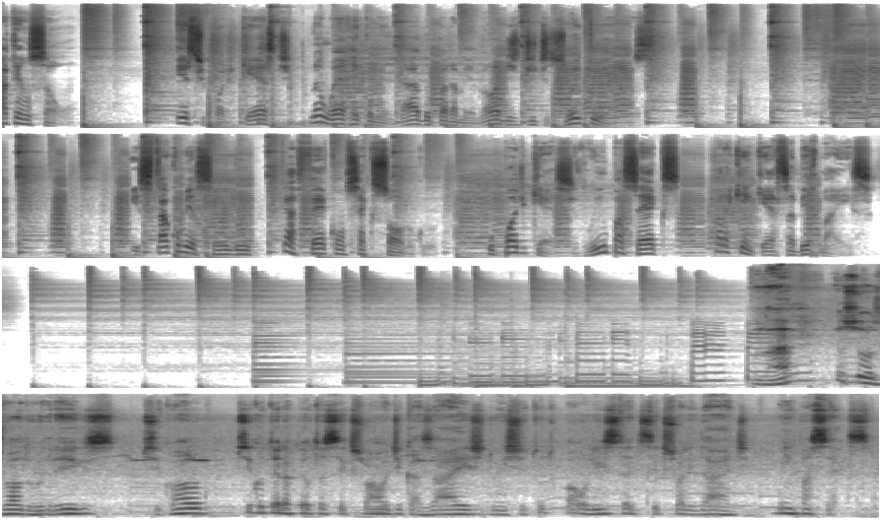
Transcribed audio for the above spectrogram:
Atenção! Este podcast não é recomendado para menores de 18 anos. Está começando Café com Sexólogo, o podcast do Impassex para quem quer saber mais. Olá, eu sou Oswaldo Rodrigues, psicólogo, psicoterapeuta sexual de casais do Instituto Paulista de Sexualidade, o Impassex.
